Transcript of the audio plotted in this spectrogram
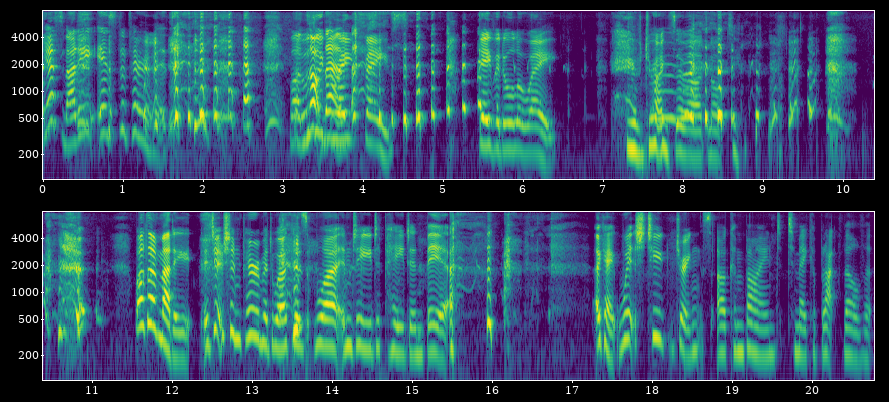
yes, Maddie, it's the pyramids. well, that was not a them. great face. Gave it all away. You were trying so hard not to. Well done, Maddie. Egyptian pyramid workers were indeed paid in beer. okay, which two drinks are combined to make a black velvet?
